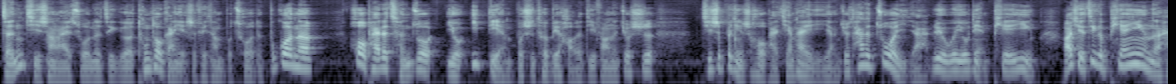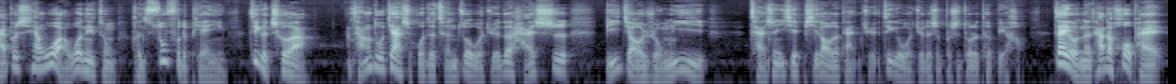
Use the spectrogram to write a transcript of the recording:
整体上来说呢，这个通透感也是非常不错的。不过呢，后排的乘坐有一点不是特别好的地方呢，就是其实不仅是后排，前排也一样，就是它的座椅啊略微有点偏硬，而且这个偏硬呢还不是像沃尔沃那种很舒服的偏硬。这个车啊，长途驾驶或者乘坐，我觉得还是比较容易产生一些疲劳的感觉。这个我觉得是不是做的特别好？再有呢，它的后排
